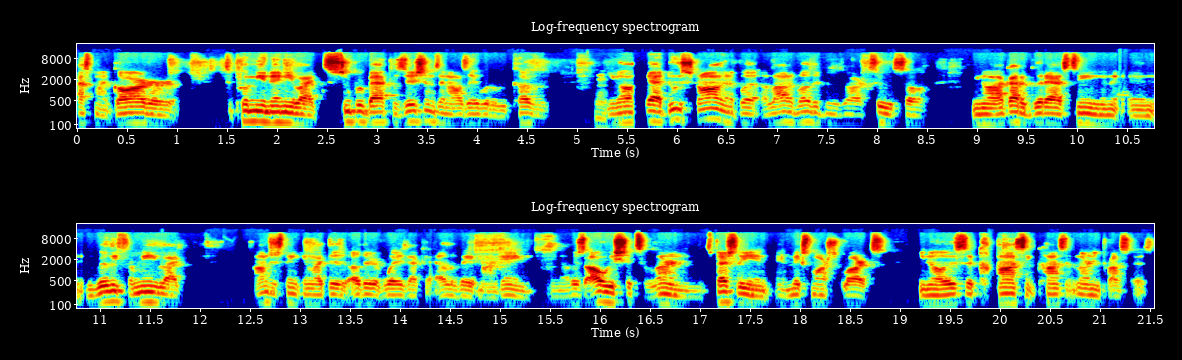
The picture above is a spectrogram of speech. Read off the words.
pass my guard or to put me in any like super bad positions, and I was able to recover. Mhm. You know, yeah, dude's strong, but a lot of other dudes are too. So, you know, I got a good ass team, and and really for me, like I'm just thinking like there's other ways I could elevate my game. You know, there's always shit to learn, especially in, in mixed martial arts. You know, it's a constant, constant learning process.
